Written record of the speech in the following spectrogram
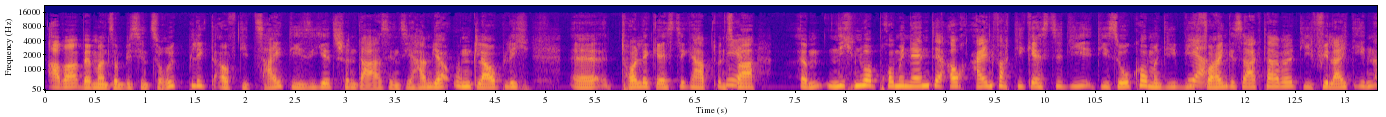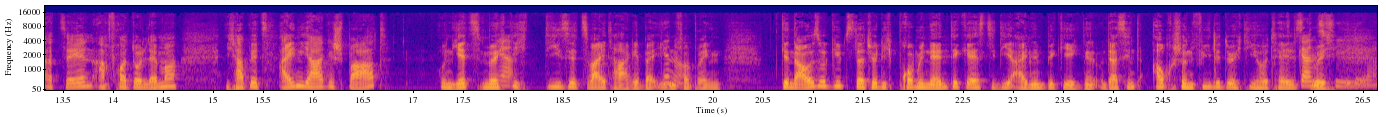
aber wenn man so ein bisschen zurückblickt auf die Zeit, die Sie jetzt schon da sind, Sie haben ja unglaublich äh, tolle Gäste gehabt. Und ja. zwar ähm, nicht nur Prominente, auch einfach die Gäste, die, die so kommen, die, wie ja. ich vorhin gesagt habe, die vielleicht Ihnen erzählen, ach, Frau Dolemmer, ich habe jetzt ein Jahr gespart und jetzt möchte ja. ich diese zwei Tage bei Ihnen genau. verbringen genauso gibt es natürlich prominente Gäste, die einem begegnen. Und da sind auch schon viele durch die Hotels Ganz durch. viele, ja.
